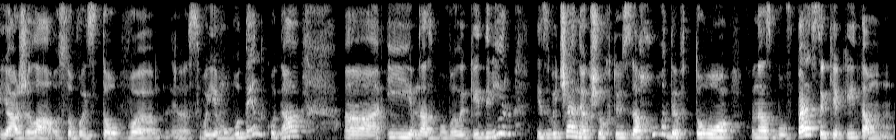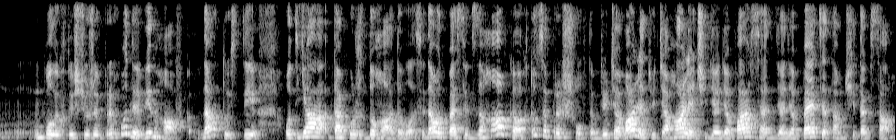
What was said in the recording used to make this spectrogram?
я жила особисто в е, своєму будинку, да, і в нас був великий двір. І, звичайно, якщо хтось заходив, то у нас був песик, який там, коли хтось чужий приходив, він гавкав. Да? Тобто, от я також здогадувалася, да? от песик загавкав, а хто це прийшов? Там тетя Валя, тетя Галя, чи дядя Вася, дядя Петя, там, чи так само,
